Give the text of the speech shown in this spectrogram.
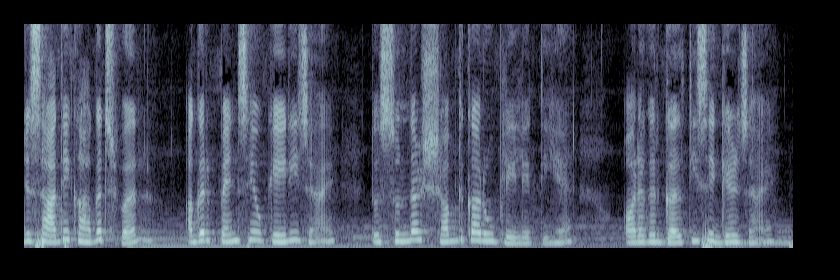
जो सादे कागज़ पर अगर पेन से उकेरी जाए तो सुंदर शब्द का रूप ले लेती है और अगर गलती से गिर जाए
